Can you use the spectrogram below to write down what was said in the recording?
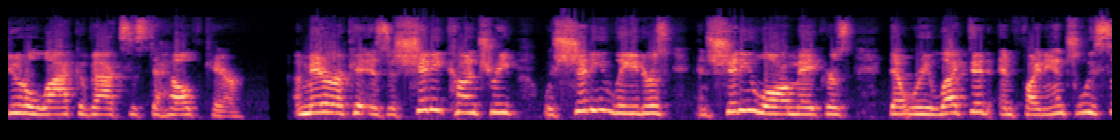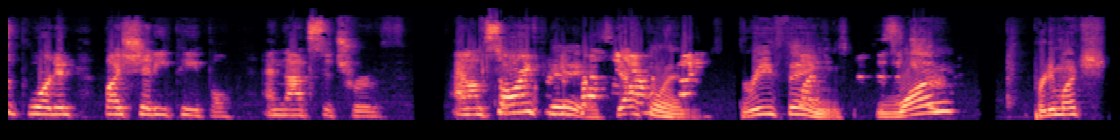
due to lack of access to health care. America is a shitty country with shitty leaders and shitty lawmakers that were elected and financially supported by shitty people. And that's the truth. And I'm sorry for Okay, depressing Jacqueline, everybody. three things. One, pretty much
